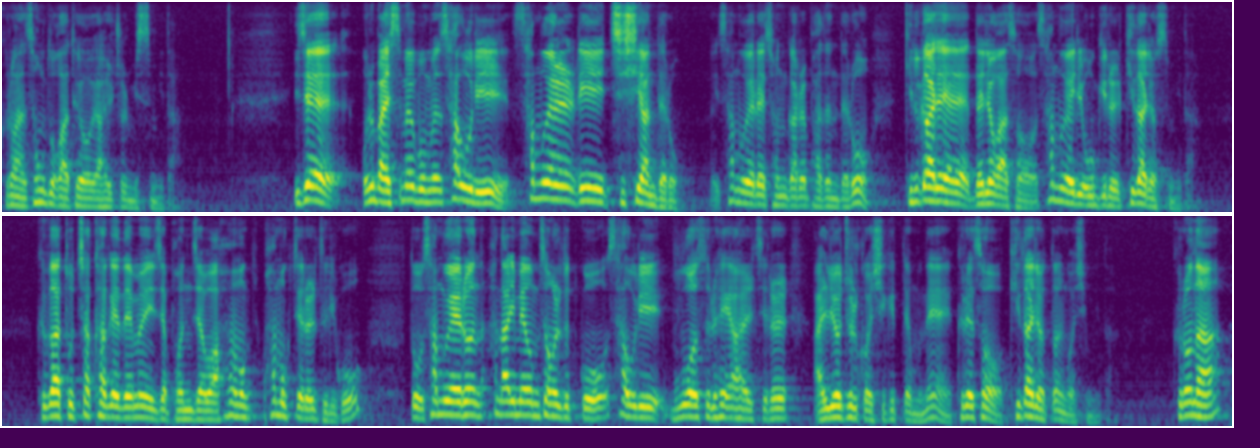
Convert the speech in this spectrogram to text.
그러한 성도가 되어야 할 줄 믿습니다. 이제 오늘 말씀에 보면 사울이 사무엘이 지시한 대로 사무엘의 전가를 받은 대로 길갈에 내려가서 사무엘이 오기를 기다렸습니다. 그가 도착하게 되면 이제 번제와 화목, 화목 제를 드리고 또 사무엘은 하나님의 음성을 듣고 사울이 무엇을 해야 할지를 알려줄 것이기 때문에 그래서 기다렸던 것입니다. 그러나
